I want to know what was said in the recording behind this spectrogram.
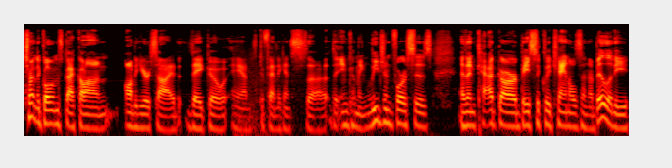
turn the golems back on onto your side. They go and defend against uh, the incoming Legion forces, and then Khadgar basically channels an ability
